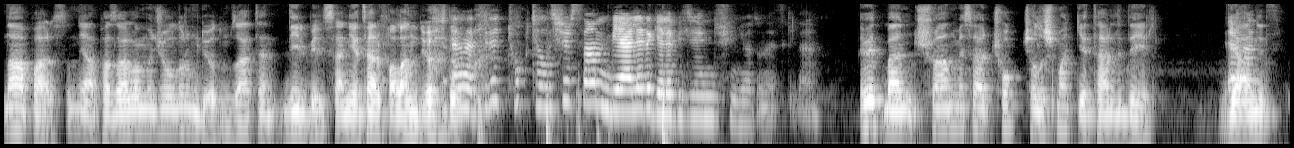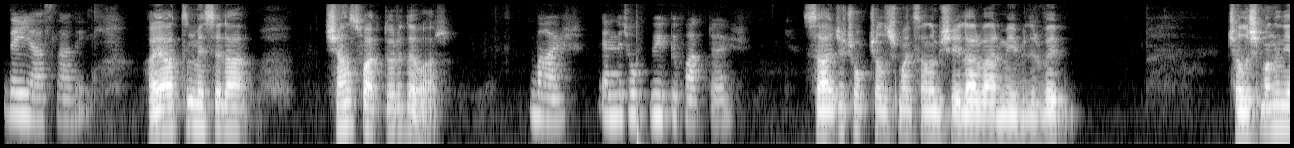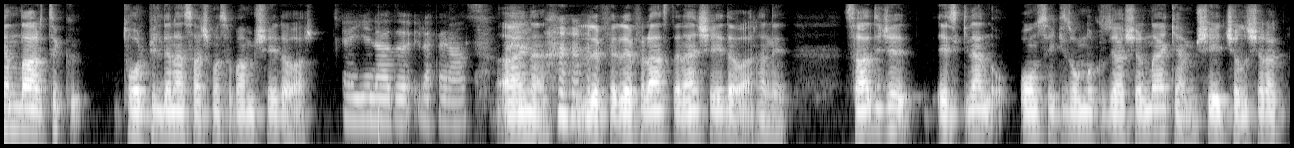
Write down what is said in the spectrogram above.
ne yaparsın? Ya pazarlamacı olurum diyordum. Zaten dil bilsen yeter falan diyordum. Evet bir de çok çalışırsan bir yerlere gelebileceğini düşünüyordun eskiden. Evet ben şu an mesela çok çalışmak yeterli değil. Yani Evet değil asla değil. hayatın mesela şans faktörü de var. Var. Hem de çok büyük bir faktör. Sadece çok çalışmak sana bir şeyler vermeyebilir ve çalışmanın yanında artık torpil denen saçma sapan bir şey de var. E, yeni adı referans. Aynen. Refer- referans denen şey de var. Hani sadece eskiden 18-19 yaşlarındayken bir şeyi çalışarak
